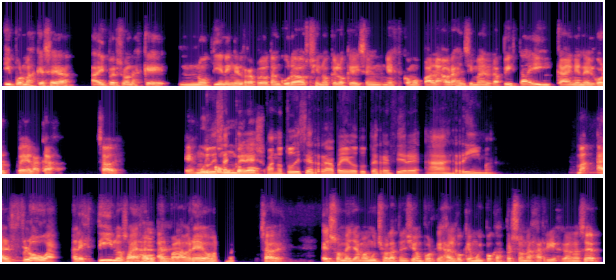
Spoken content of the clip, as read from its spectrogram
Y por más que sea, hay personas que no tienen el rapeo tan curado, sino que lo que dicen es como palabras encima de la pista y caen en el golpe de la caja, ¿sabes? Es muy común ver eso. cuando tú dices rapeo, tú te refieres a rima. Ma- Al flow, al estilo, ¿sabes? Al, al palabreo, ¿sabes? Eso me llama mucho la atención porque es algo que muy pocas personas arriesgan a hacer.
